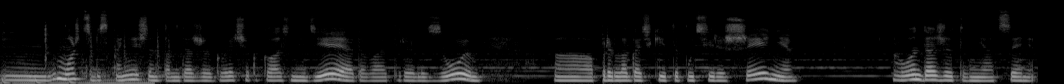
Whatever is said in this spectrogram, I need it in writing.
вы можете бесконечно там даже говорить, что какая классная идея, давай это реализуем, а, предлагать какие-то пути решения, он даже этого не оценит.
